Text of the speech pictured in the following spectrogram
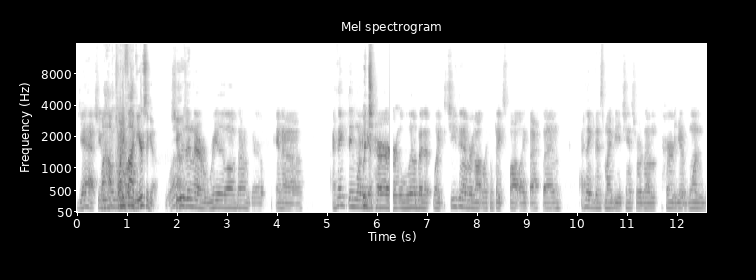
yeah, she was Wow, in 25 years ago. She Wow. was in there a really long time ago, and uh, I think they want to Which- give her a little bit of like she never got like a big spotlight back then. I think this might be a chance for them her to get one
